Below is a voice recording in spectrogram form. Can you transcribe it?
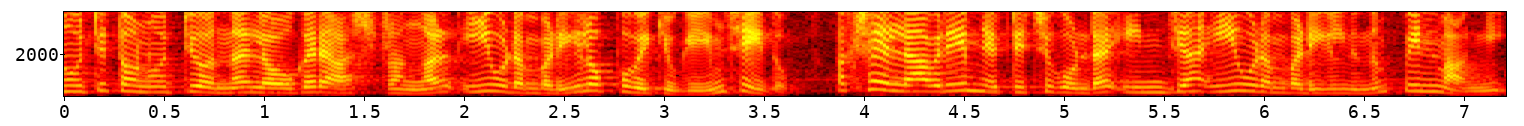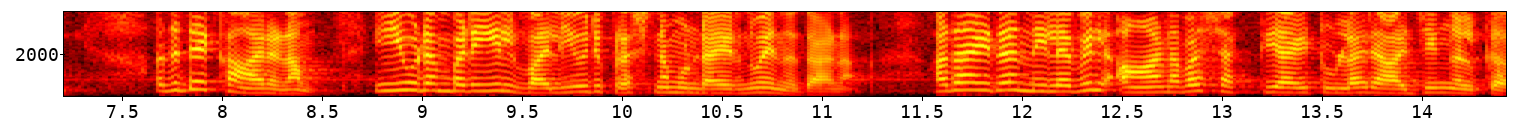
നൂറ്റി തൊണ്ണൂറ്റി ഒന്ന് ലോകരാഷ്ട്രങ്ങൾ ഈ ഉടമ്പടിയിൽ ഒപ്പുവെക്കുകയും ചെയ്തു. പക്ഷേ എല്ലാവരെയും ഞെട്ടിച്ചുകൊണ്ട് ഇന്ത്യ ഈ ഉടമ്പടിയിൽ നിന്നും പിൻവാങ്ങി. അതിന്റെ കാരണം ഈ ഉടമ്പടിയിൽ വലിയൊരു പ്രശ്നമുണ്ടായിരുന്നു എന്നതാണ്. അതായത് നിലവിൽ ആണവ ശക്തിയായിട്ടുള്ള രാജ്യങ്ങൾക്ക്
